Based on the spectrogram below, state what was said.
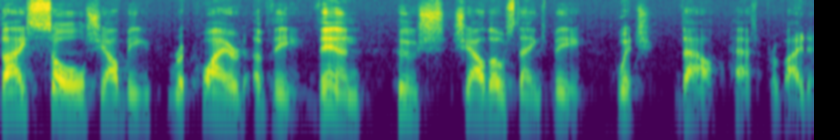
thy soul shall be required of thee. Then whose shall those things be which thou hast provided?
